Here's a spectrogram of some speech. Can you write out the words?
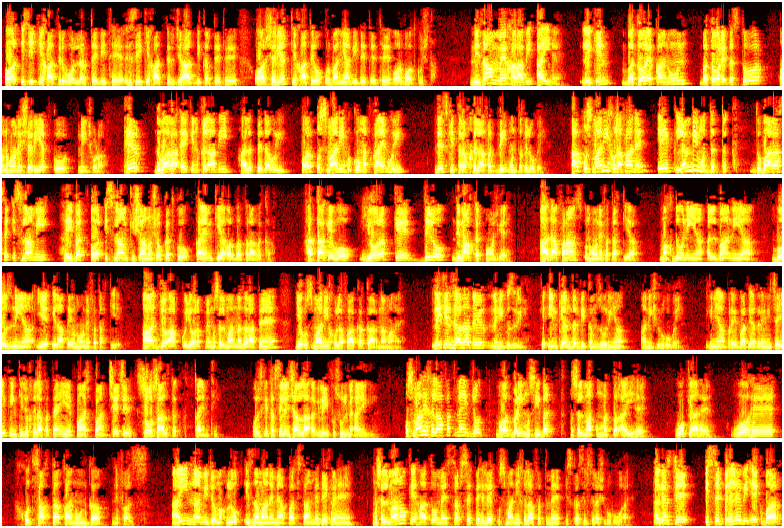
اور اسی کی خاطر وہ لڑتے بھی تھے، اسی کی خاطر جہاد بھی کرتے تھے، اور شریعت کی خاطر وہ قربانیاں بھی دیتے تھے، اور بہت کچھ تھا۔ نظام میں خرابی آئی ہے، لیکن بطور قانون، بطور دستور انہوں نے شریعت کو نہیں چھوڑا۔ پھر دوبارہ ایک انقلابی حالت پیدا ہوئی۔ اور عثمانی حکومت قائم ہوئی، جس کی طرف خلافت بھی منتقل ہو گئی۔ اب عثمانی خلافہ نے ایک لمبی مدت تک دوبارہ سے اسلامی حیبت اور اسلام کی شان و شوکت کو قائم کیا اور برقرار رکھا، حتیٰ کہ وہ یورپ کے دل و دماغ تک پہنچ گئے۔ آدھا فرانس انہوں نے فتح کیا مقدونیا البانیہ بوزنیا یہ علاقے انہوں نے فتح کیے۔ آج جو آپ کو یورپ میں مسلمان نظر آتے ہیں، یہ عثمانی خلفاء کا کارنامہ ہے۔ لیکن زیادہ دیر نہیں گزری کہ ان کے اندر بھی کمزوریاں آنی شروع ہو گئیں۔ لیکن یہاں پر ایک بات یاد رہنی چاہیے کہ ان کی جو خلافت ہیں، یہ پانچ پانچ، چھ چھ، سو سال تک قائم تھی اور اس کی تفصیل انشاءاللہ اگلی فصول میں آئے گی۔ عثمانی خلافت میں ایک جو بہت بڑی مصیبت مسلمان امت پر آئی ہے، وہ کیا ہے؟ وہ ہے خود ساختہ قانون کا نفاذ۔ آئین نامی جو مخلوق اس زمانے میں آپ پاکستان میں دیکھ رہے ہیں، مسلمانوں کے ہاتھوں میں سب سے پہلے عثمانی خلافت میں اس کا سلسلہ شروع ہوا ہے۔ اگرچہ اس سے پہلے بھی ایک بار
